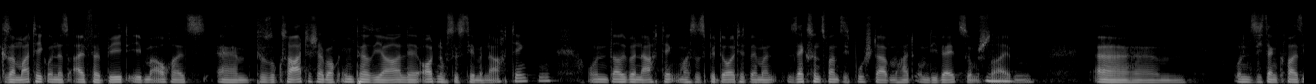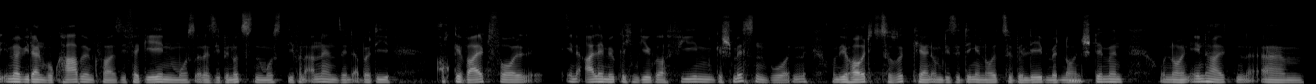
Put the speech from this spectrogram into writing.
Grammatik und das Alphabet eben auch als ähm, bürokratische, aber auch imperiale Ordnungssysteme nachdenken und darüber nachdenken, was es bedeutet, wenn man 26 Buchstaben hat, um die Welt zu umschreiben. Mhm. Ähm, und sich dann quasi immer wieder in Vokabeln quasi vergehen muss oder sie benutzen muss, die von anderen sind, aber die auch gewaltvoll in alle möglichen Geografien geschmissen wurden und wir heute zurückkehren, um diese Dinge neu zu beleben mit neuen Stimmen und neuen Inhalten. Ähm,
